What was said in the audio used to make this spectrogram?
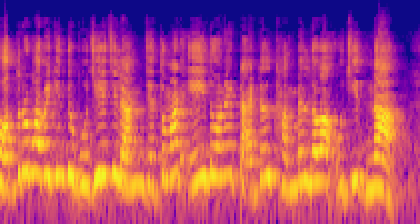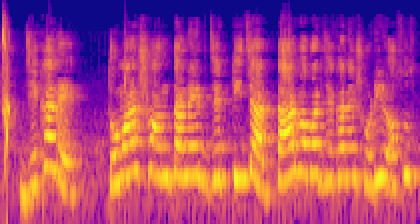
ভদ্রভাবে কিন্তু বুঝিয়েছিলাম যে তোমার এই ধরনের টাইটেল থাম্বেল দেওয়া উচিত না। যেখানে তোমার সন্তানের যে টিচার তার বাবার যেখানে শরীর অসুস্থ,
